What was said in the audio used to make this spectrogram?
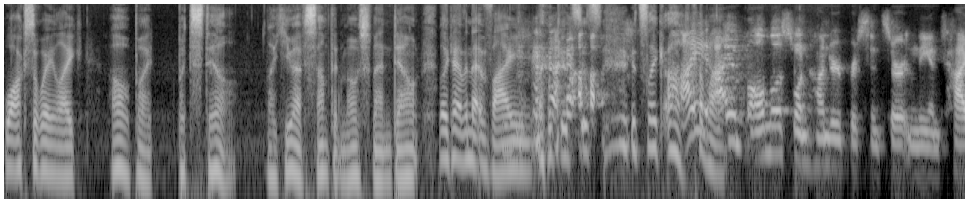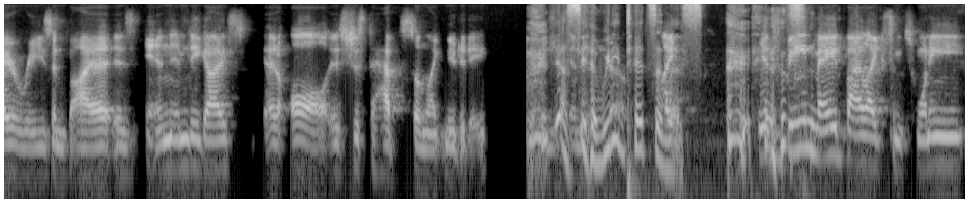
walks away, like, oh, but but still, like you have something most men don't, like having that vine, like it's just, it's like, oh, I, come on, I am almost 100% certain the entire reason Vaya is in MD Geist at all is just to have some like nudity. in- yes, in yeah, we show. need tits in Like, this. It's being made by like some 20,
